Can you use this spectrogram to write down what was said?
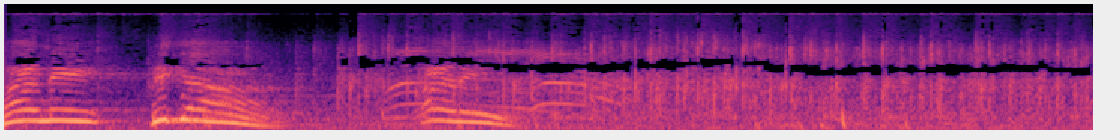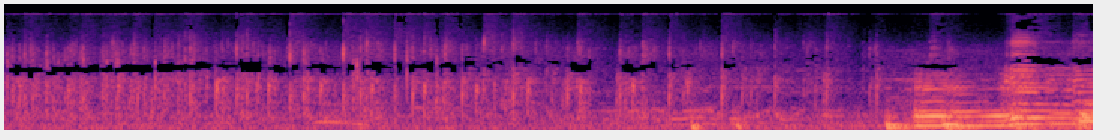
Honey Bigger. Honey. Uh,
